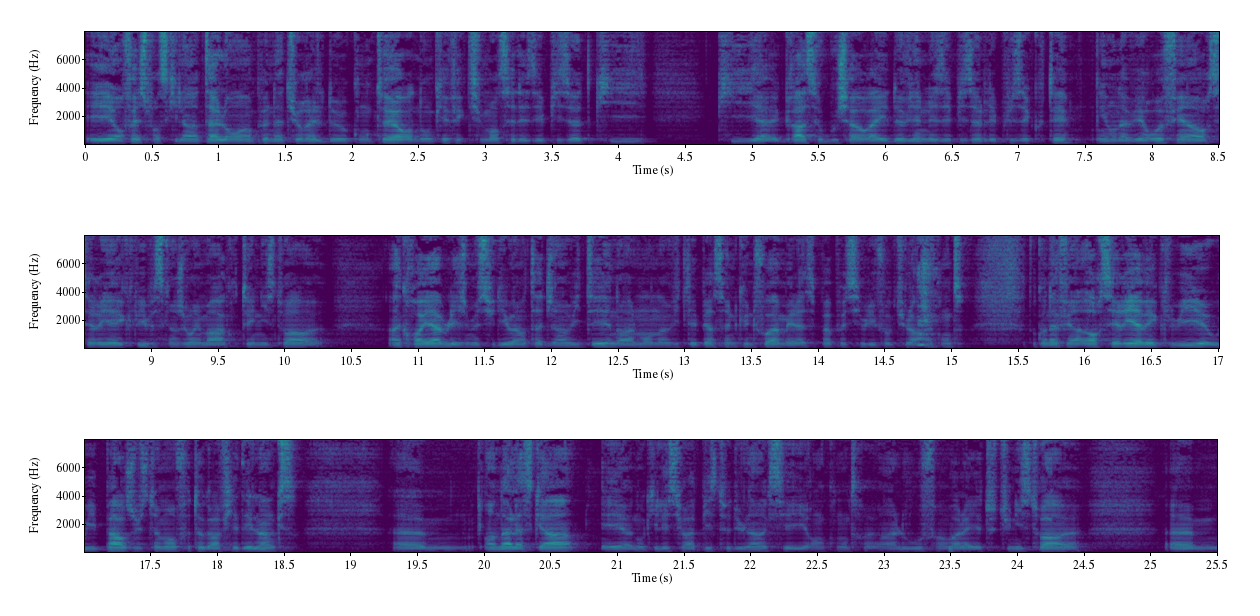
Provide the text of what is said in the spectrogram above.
Et en fait, je pense qu'il a un talent un peu naturel de conteur, donc effectivement, c'est des épisodes qui, qui, euh, grâce au bouche à oreille, deviennent les épisodes les plus écoutés. Et on avait refait un hors-série avec lui parce qu'un jour, il m'a raconté une histoire euh, incroyable et je me suis dit, ouais, on t'a déjà invité. Normalement, on invite les personnes qu'une fois, mais là, c'est pas possible, il faut que tu la racontes. donc, on a fait un hors-série avec lui où il part justement photographier des lynx euh, en Alaska. Et euh, donc, il est sur la piste du lynx et il rencontre un loup. Enfin, voilà, il y a toute une histoire, euh, euh,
